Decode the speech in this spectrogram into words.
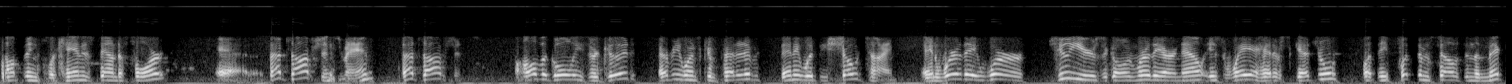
bumping Plekanec down to four. Yeah, that's options, man. That's options all the goalies are good, everyone's competitive, then it would be showtime. And where they were two years ago and where they are now is way ahead of schedule, but they put themselves in the mix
